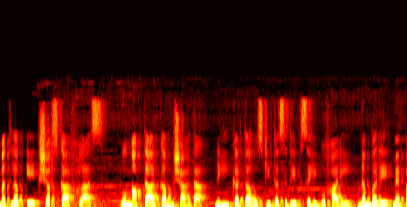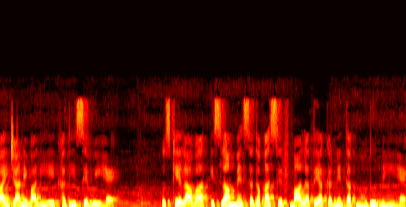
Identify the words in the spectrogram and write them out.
مطلب ایک شخص کا اخلاص۔ وہ مختار کا مشاہدہ نہیں کرتا، اس کی تصدیق صحیح بخاری نمبر ایک میں پائی جانے والی ایک حدیث سے ہوئی ہے۔ اس کے علاوہ، اسلام میں صدقہ صرف مال عطیہ کرنے تک محدود نہیں ہے۔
